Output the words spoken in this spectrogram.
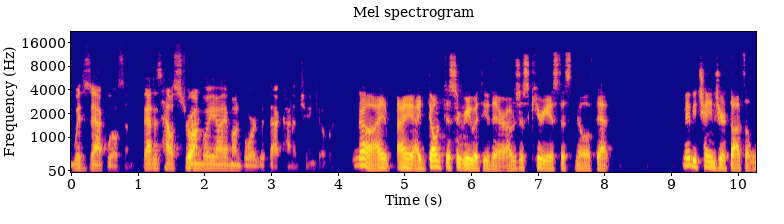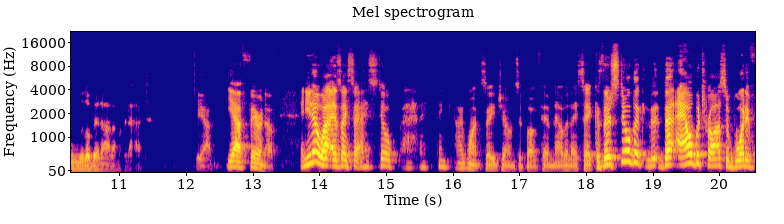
with Zach Wilson. That is how strongly right. I am on board with that kind of changeover. No, I, I I don't disagree with you there. I was just curious to know if that maybe change your thoughts a little bit on him or not. Yeah. Yeah, fair enough. And you know what? As I say, I still, I think I want Zay Jones above him now that I say, it, because there's still the, the, the albatross of what if,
